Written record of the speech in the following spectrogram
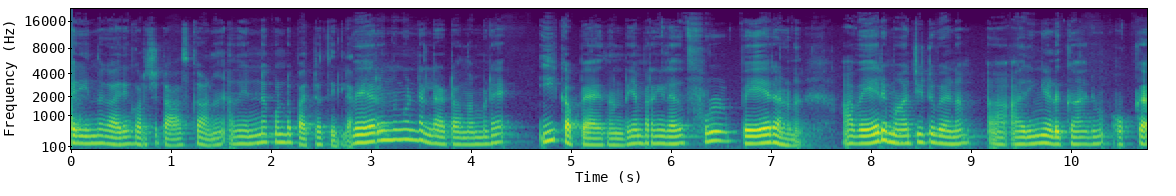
അരിയുന്ന കാര്യം കുറച്ച് ടാസ്ക്കാണ് അത് എന്നെ കൊണ്ട് പറ്റത്തില്ല. വേറൊന്നും കൊണ്ടല്ല കേട്ടോ. നമ്മുടെ ഈ കപ്പ ആയതുകൊണ്ട് ഞാൻ പറഞ്ഞില്ല അത് ഫുൾ വേരാണ് ആ വേര് മാറ്റിയിട്ട് വേണം അരിഞ്ഞെടുക്കാനും ഒക്കെ.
